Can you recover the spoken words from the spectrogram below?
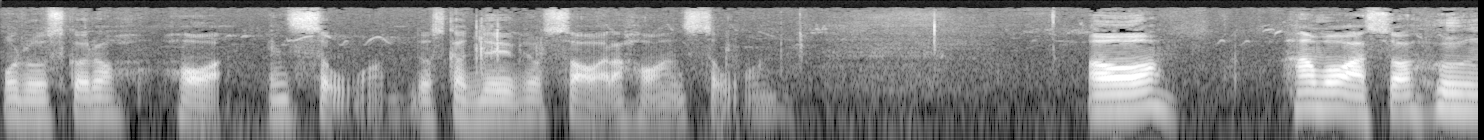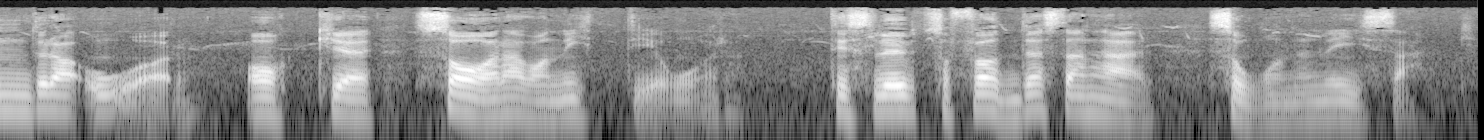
och då ska du ha en son. Då ska du och Sara ha en son. Ja, han var alltså 100 år och eh, Sara var 90 år. Till slut så föddes den här sonen Isak.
